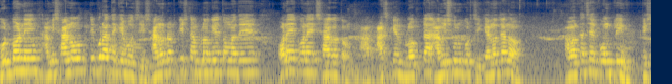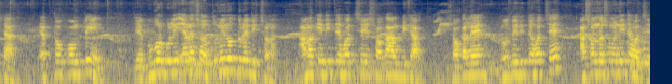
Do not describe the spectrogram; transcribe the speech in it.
গুড মর্নিং আমি শানু ত্রিপুরা থেকে বলছি। শানু ডট কৃষ্ণা ব্লগে তোমাদের অনেক অনেক স্বাগতম। আর আজকের ব্লগটা আমি শুরু করছি। কেন জানো? আমার কাছে কমপ্লেন কৃষ্ণার এত কমপ্লেন যে গোবরগুলি এনেছো, তুমি রোদ্দুরে দিচ্ছ না। আমাকে দিতে হচ্ছে সকাল, বিকাল। সকালে রোদে দিতে হচ্ছে আর সন্ধ্যার সময় নিতে হচ্ছে।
